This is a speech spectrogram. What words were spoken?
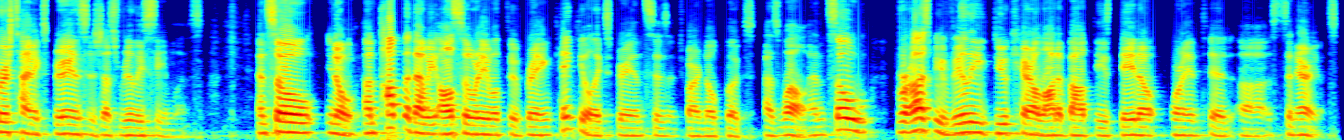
first time experience is just really seamless. And so, you know, on top of that, we also were able to bring KQL experiences into our notebooks as well. And so for us, we really do care a lot about these data-oriented uh, scenarios.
